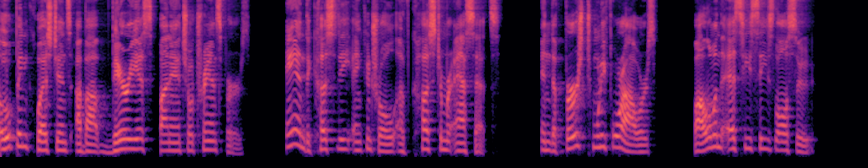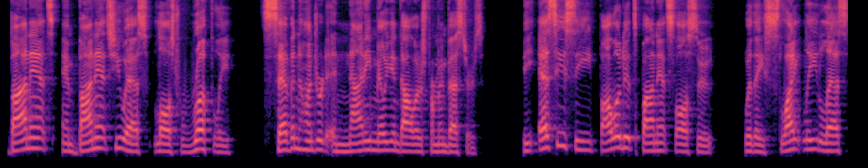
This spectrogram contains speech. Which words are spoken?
open questions about various financial transfers and the custody and control of customer assets. In the first 24 hours following the SEC's lawsuit, Binance and Binance US lost roughly $790 million from investors. The SEC followed its Binance lawsuit with a slightly less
